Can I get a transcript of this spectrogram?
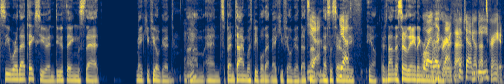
see where that takes you and do things that make you feel good um, and spend time with people that make you feel good. That's Yeah. not necessarily, Yes. you know, there's not necessarily anything Oh, wrong I with like agree that. with that. that. Good job, yeah, that's great.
